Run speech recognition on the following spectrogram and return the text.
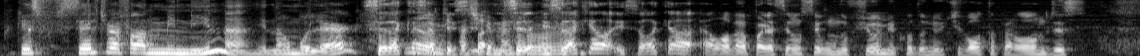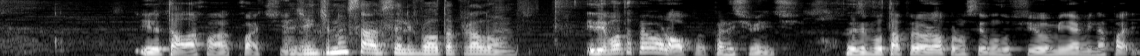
Porque se- ele tiver falando menina e não mulher, Será que Não, essa tipo, se- que é mais se- e provável será que- ela, será que ela, ela vai aparecer no segundo filme quando o Newt volta pra Londres? E ele tá lá com a, com a tia. a gente não sabe se ele volta pra Londres. Ele volta pra Europa, aparentemente. Se ele voltar pra Europa no segundo filme e a mina apare...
